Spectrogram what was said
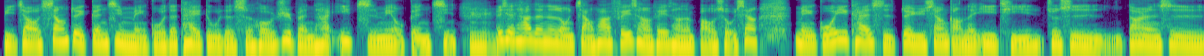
比较相对跟进美国的态度的时候，日本它一直没有跟进，而且他的那种讲话非常非常的保守。像美国一开始对于香港的议题，就是当然是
